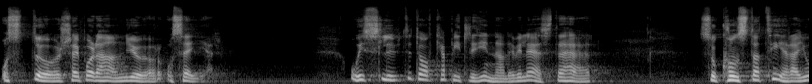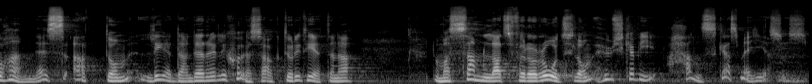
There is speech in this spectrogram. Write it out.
och stör sig på det han gör och säger. Och i slutet av kapitlet innan det vi läste här så konstaterar Johannes att de ledande religiösa auktoriteterna de har samlats för att rådslå om hur ska vi handskas med Jesus.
